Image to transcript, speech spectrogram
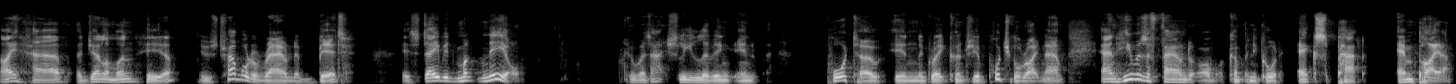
I have a gentleman here who's traveled around a bit. It's David McNeil who was actually living in Porto in the great country of Portugal right now. And he was a founder of a company called Expat Empire.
